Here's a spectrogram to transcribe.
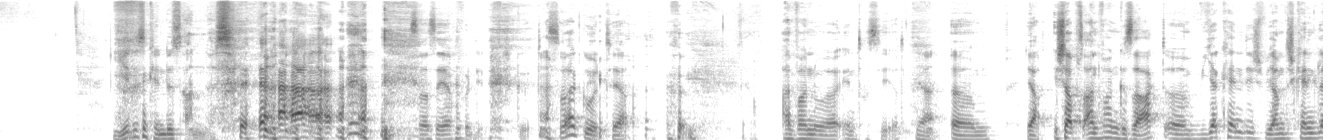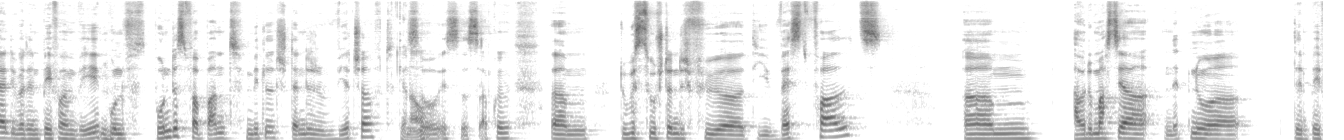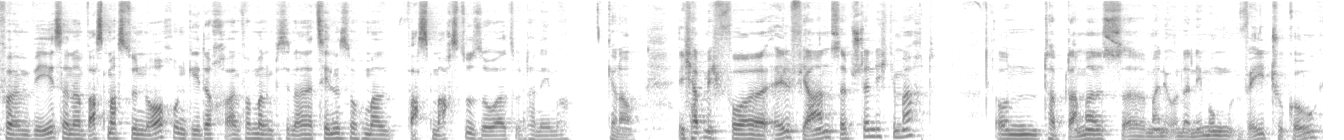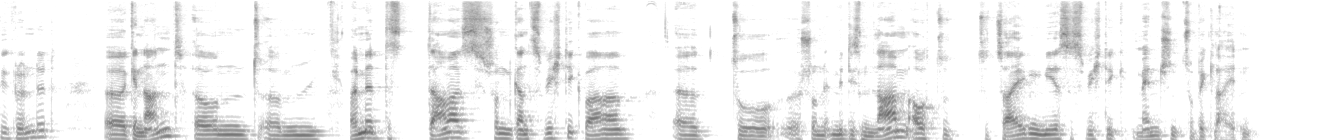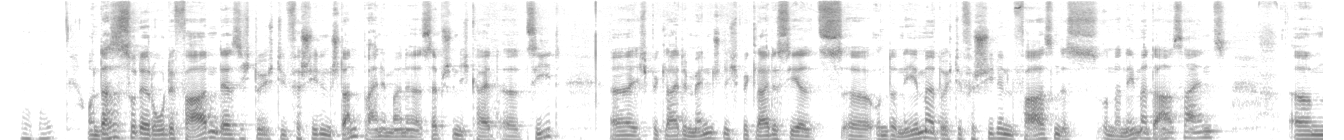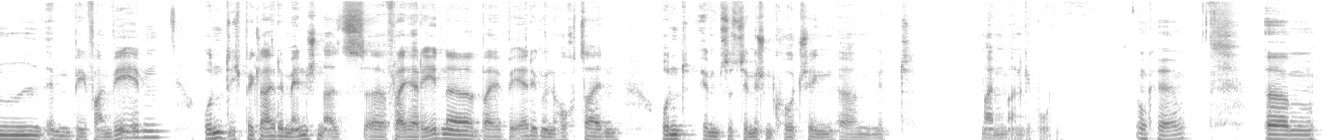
jedes Kind ist anders. das war sehr politisch gut. Das war gut, ja. ja einfach nur interessiert. Ja. Ähm, ja, ich habe es Anfang gesagt, äh, wir kennen dich, wir haben dich kennengelernt über den BVMW, mhm. Bundesverband Mittelständische Wirtschaft. Genau. So ist es abgekürzt. Ähm, du bist zuständig für die Westpfalz, ähm, aber du machst ja nicht nur den BVMW, sondern was machst du noch? Und geh doch einfach mal ein bisschen an. Erzähl uns noch mal, was machst du so als Unternehmer? Genau. Ich habe mich vor elf Jahren selbstständig gemacht und habe damals äh, meine Unternehmung Way2Go gegründet, äh, genannt. Und ähm, weil mir das damals schon ganz wichtig war, äh, zu, schon mit diesem Namen auch zu, zu zeigen, mir ist es wichtig, Menschen zu begleiten. Mhm. Und das ist so der rote Faden, der sich durch die verschiedenen Standbeine meiner Selbstständigkeit äh, zieht. Äh, ich begleite Menschen, ich begleite sie als äh, Unternehmer durch die verschiedenen Phasen des Unternehmerdaseins ähm, im BVMW eben. Und ich begleite Menschen als äh, freier Redner bei Beerdigungen, Hochzeiten und im systemischen Coaching äh, mit meinen Angeboten. Okay. Ähm,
